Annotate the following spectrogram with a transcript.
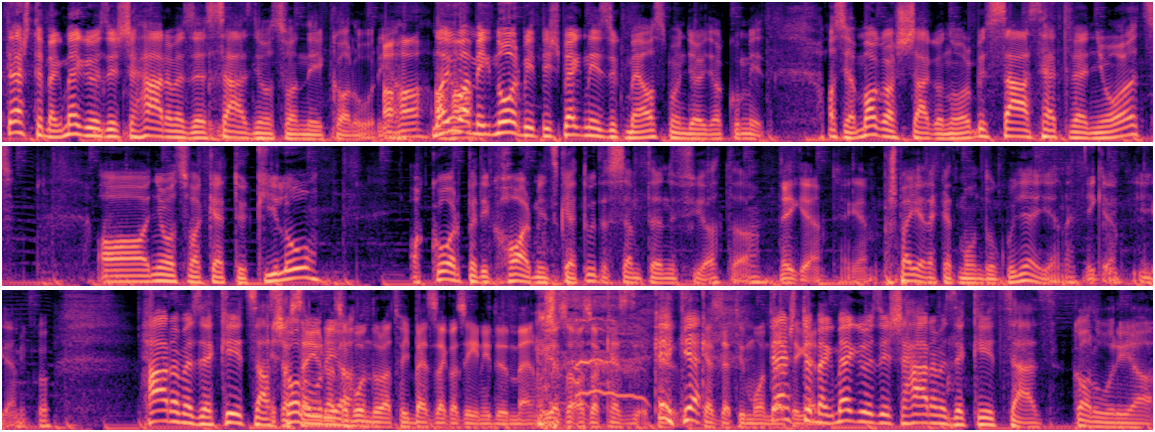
Testtömeg megőrzése 3184 kalória. Aha, Na jó, aha. van, még Norbit is megnézzük, mert azt mondja, hogy akkor mit. Azt mondja, magassága Norbi 178, a 82 kiló, a kor pedig 32, de szemtelenül fiatal. Igen, igen. Most már ilyeneket mondunk, ugye? Ilyenek? Igen, Így, igen. Mikor. 3200 És aztán jön az a gondolat, hogy bezzeg az én időmben, hogy az a, az a kezd, ke, Igen. kezdetű mondat. Testtömeg megőrzése 3200 kalória.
